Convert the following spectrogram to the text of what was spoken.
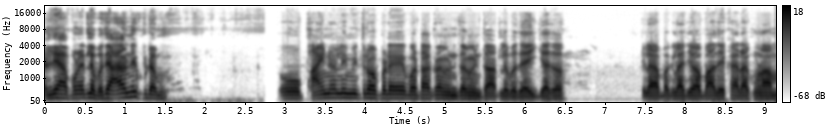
એટલે આપણે એટલે બધે આવ્યો નહીં ફૂટામાં તો ફાઇનલી મિત્રો આપણે બટાકા વીણતા વીણતા આટલે બધા આવી ગયા છે. પેલા બગલા જેવા બા દેખાયા ખૂણામ.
